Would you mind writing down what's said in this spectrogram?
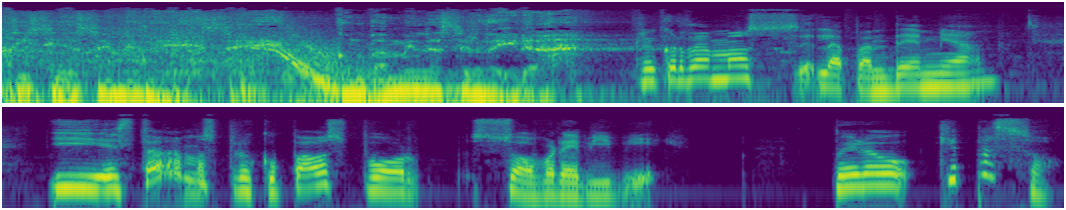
Noticias MBS con Pamela Cerdeira. Recordamos la pandemia y estábamos preocupados por sobrevivir. Pero, ¿qué pasó?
